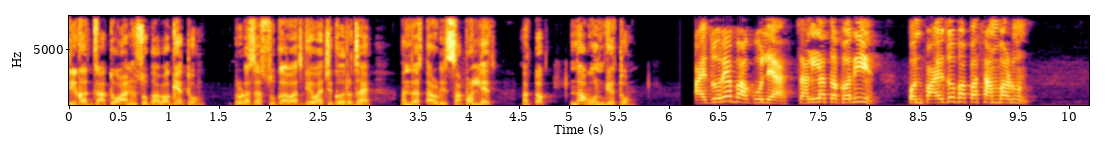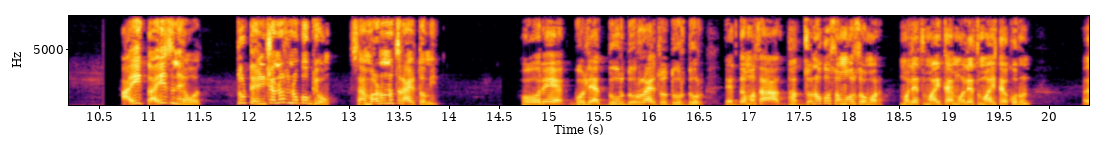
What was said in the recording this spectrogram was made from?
तिघत जातो आणि सुगावा घेतो. थोडासा सुगावाच घेवायची गरज आहे. अंदाज तावडी सापडलेच तो दाबून घेतो. पाहिजो रे बागोल्या. चालला तर घरी. पण पाहिजो बापा सांभाळून. आई काहीच नाही होत. तू टेन्शनच नको घेऊ. सांभाळूनच राहतो मी. हो रे गोल्या. दूर दूर राहायचो दूर दूर. एकदम असा धज्जो नको समोर समोर. मलेच माहीत आहे मलेच माहीत आहे करून. अ,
